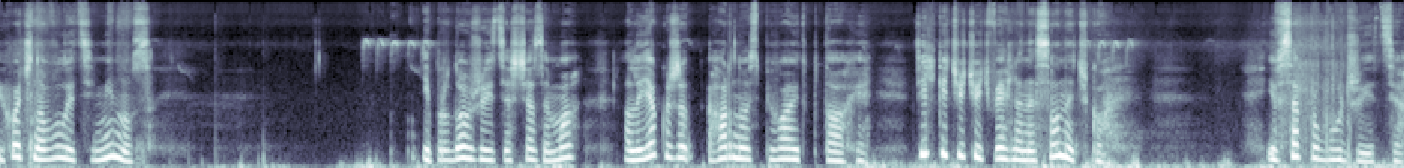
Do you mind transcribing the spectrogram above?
І хоч на вулиці мінус, і продовжується ще зима, але як уже гарно співають птахи. Тільки чуть-чуть вигляне сонечко, і все пробуджується.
